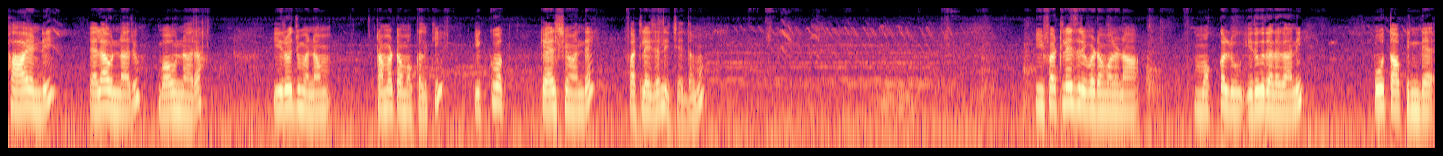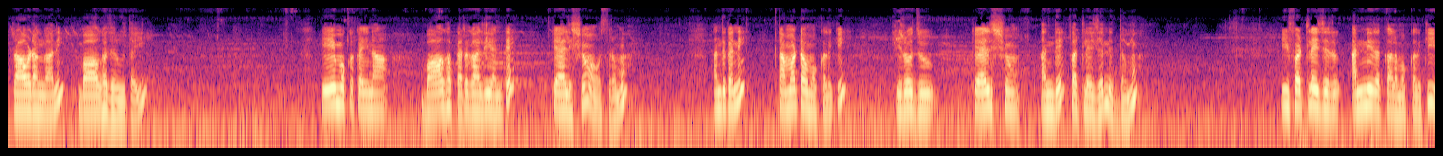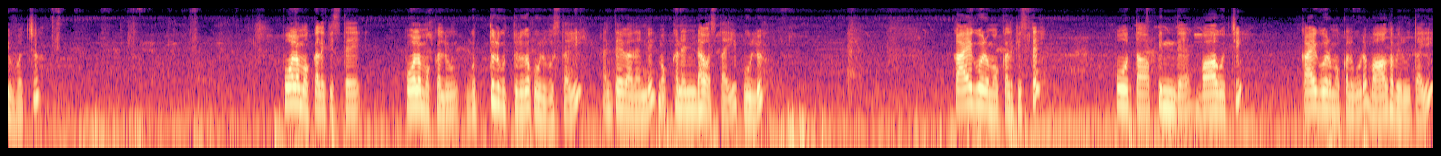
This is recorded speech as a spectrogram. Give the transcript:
Hi అండి. ఎలా ఉన్నారు? బాగున్నారా? ఈరోజు మనం టమాటా మొక్కలకి ఎక్కువ కాల్షియం అందే ఫర్టిలైజర్ని ఇచ్చేద్దాము. ఈ ఫర్టిలైజర్ ఇవ్వడం వలన మొక్కలు ఎదుగుదల కానీ పూత పిందె రావడం కానీ బాగా జరుగుతాయి. ఏ మొక్కకైనా బాగా పెరగాలి అంటే కాల్షియం అవసరము. అందుకని టమాటా మొక్కలకి ఈరోజు కాల్షియం అందే ఫర్టిలైజర్ని ఇద్దాము. ఈ ఫర్టిలైజర్ అన్ని రకాల మొక్కలకి ఇవ్వచ్చు. పూల మొక్కలకి ఇస్తే పూల మొక్కలు గుత్తులు గుత్తులుగా పూలు పూస్తాయి. అంతేకాదండి మొక్క నిండా వస్తాయి పూలు. కాయగూర మొక్కలకి ఇస్తే పూత పిందె బాగొచ్చి కాయగూర మొక్కలు కూడా బాగా పెరుగుతాయి.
